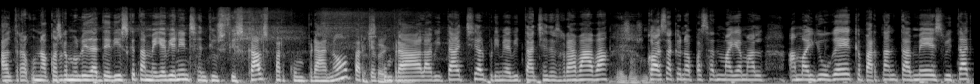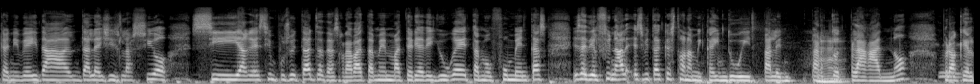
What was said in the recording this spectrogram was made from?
altra, una cosa que m'he oblidat de dir és que també hi havia incentius fiscals per comprar, no? Perquè Exacte. comprar l'habitatge, el primer habitatge desgravava, cosa que no ha passat mai amb el, amb el lloguer, que per tant també és veritat que a nivell de, de legislació, si hi haguessin possibilitats de desgravar també en matèria de lloguer, també ho fomentes, és a dir, al final és veritat que està una mica induït per, per Mhm. tot plegat, no? Però, que,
